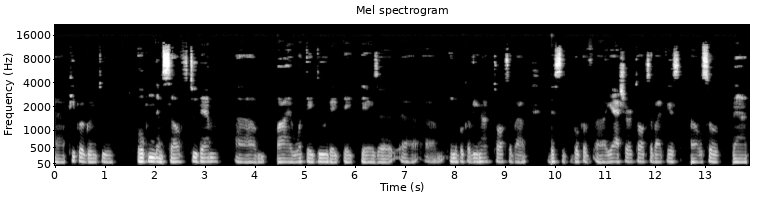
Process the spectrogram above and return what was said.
Uh, people are going to open themselves to them um, by what they do. They, they there's a uh, um, in the book of Enoch talks about this. The book of uh, Yasher talks about this also. That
